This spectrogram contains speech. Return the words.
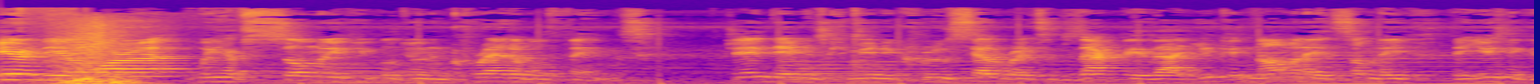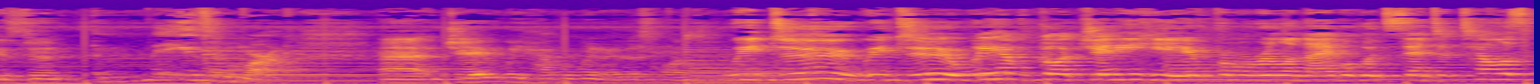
Here in the Illawarra, we have so many people doing incredible things. Jade Damien's Community Crew celebrates exactly that. You can nominate somebody that you think is doing amazing work. Uh, Jade, we have a winner this month. We do, we do. We have got Jenny here from Warilla Neighbourhood Centre. Tell us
